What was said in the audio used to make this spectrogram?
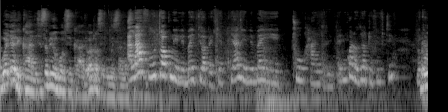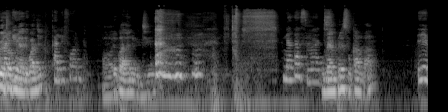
Nguo yenyewe ni kali sasa hiyo nguo si kali watu wasinimisana alafu top nilibai ikiwa pekee. Yaani nilibai 200 Eh, nilikuwa nauziwa 250 Wewe hiyo top ni alikwaje? California. Oh ilikuwa nani uji? Nakaa smart. Umeimpress ukamba eh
